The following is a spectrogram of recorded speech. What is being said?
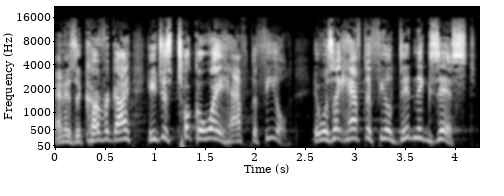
And as a cover guy, he just took away half the field. It was like half the field didn't exist.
